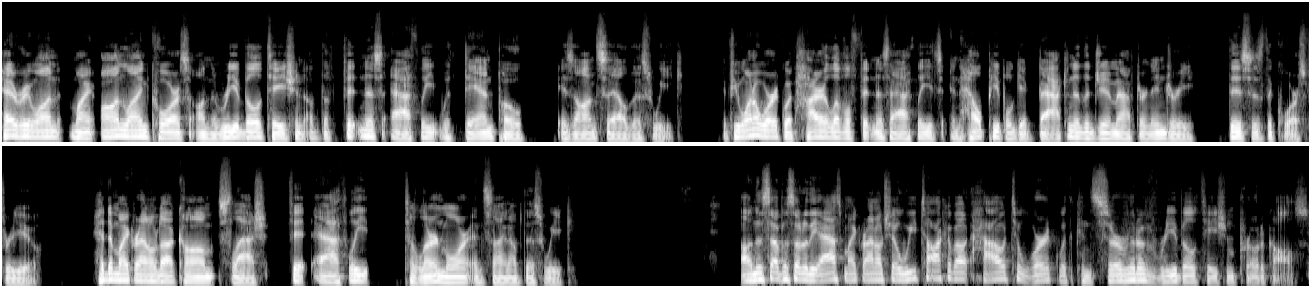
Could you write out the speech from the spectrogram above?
Hey everyone, my online course on the rehabilitation of the fitness athlete with Dan Pope is on sale this week. If you want to work with higher level fitness athletes and help people get back into the gym after an injury, this is the course for you. Head to mikereinold.com slash fit athlete to learn more and sign up this week. On this episode of the Ask Mike Reinold Show, we talk about how to work with conservative rehabilitation protocols.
